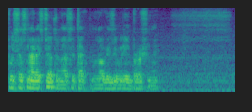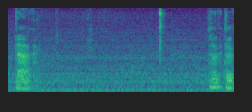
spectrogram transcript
Пусть сосна растет, у нас и так много земли брошенной. Так. Так, так,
